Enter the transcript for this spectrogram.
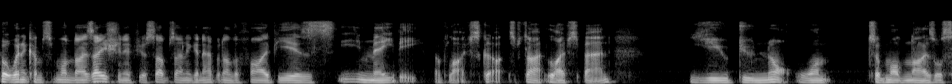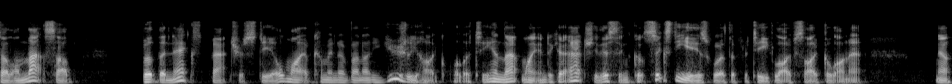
but when it comes to modernization, if your sub's only going to have another five years, maybe of life lifespan, you do not want to modernize or sell on that sub. But the next batch of steel might have come in of an unusually high quality, and that might indicate actually this thing's got 60 years worth of fatigue life cycle on it. Now,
